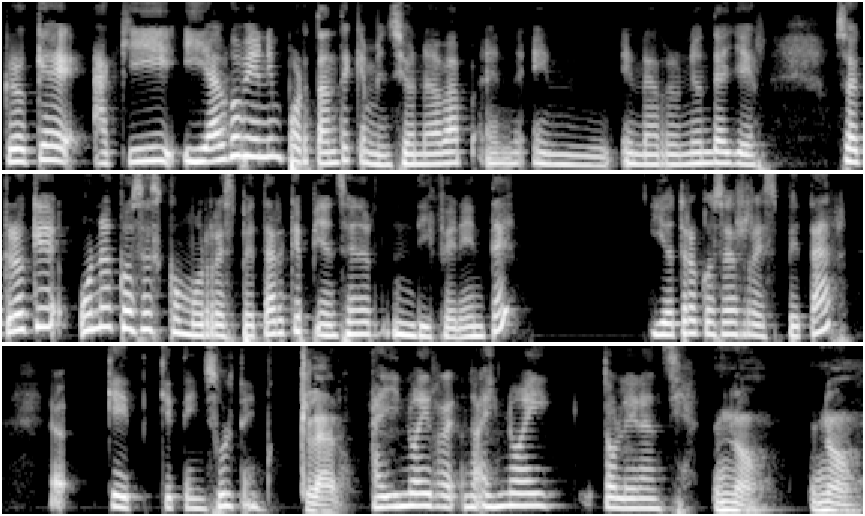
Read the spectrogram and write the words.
creo que aquí, y algo bien importante que mencionaba en, en, la reunión de ayer, o sea, creo que una cosa es como respetar que piense diferente y otra cosa es respetar eh, que, que te insulten. Claro. Ahí no hay, ahí no hay tolerancia. No, no.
